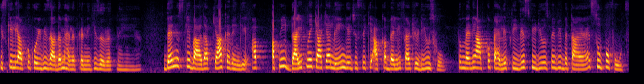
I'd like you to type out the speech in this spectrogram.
इसके लिए आपको कोई भी ज़्यादा मेहनत करने की ज़रूरत नहीं है। देन इसके बाद आप क्या करेंगे? आप अपनी डाइट में क्या क्या लेंगे जिससे कि आपका बेली फैट रिड्यूस हो? तो मैंने आपको पहले प्रीवियस वीडियोस में भी बताया है सुपर फूड्स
